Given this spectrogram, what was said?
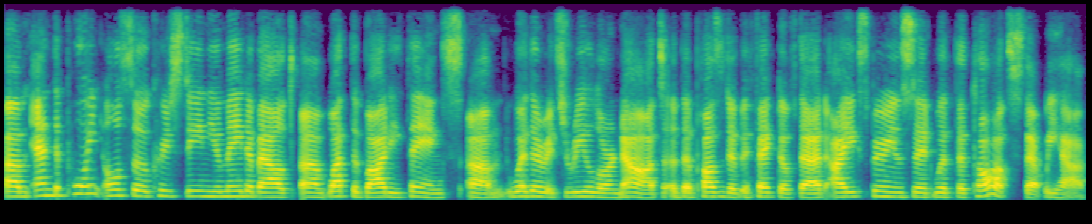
Um, and the point also, Christine, you made about uh, what the body thinks, um, whether it's real or not, the positive effect of that. I experience it with the thoughts that we have.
